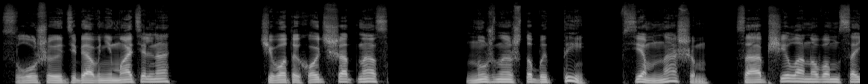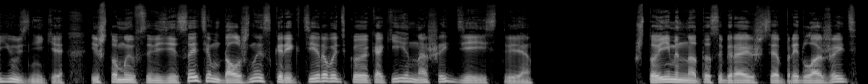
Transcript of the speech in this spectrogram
Слушаю тебя внимательно. Чего ты хочешь от нас? Нужно, чтобы ты всем нашим сообщил о новом союзнике и что мы в связи с этим должны скорректировать кое-какие наши действия. Что именно ты собираешься предложить?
